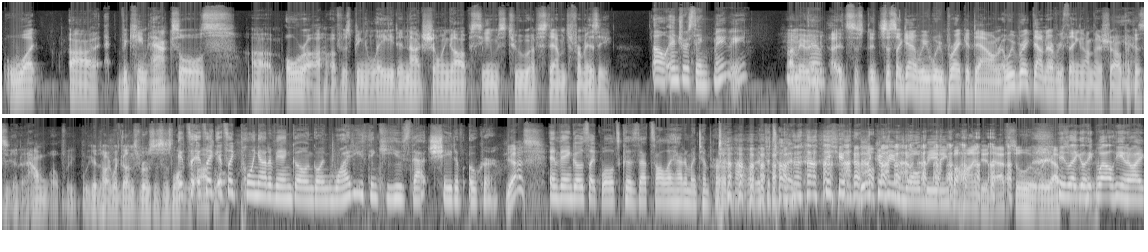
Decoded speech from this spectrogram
what uh, became Axl's um, aura of just being late and not showing up seems to have stemmed from Izzy. Oh, interesting. Maybe. I mean, Yeah. it's just it's just again we, we break it down. We break down everything on this show because how we, we could talk about Guns Roses as long It's as it's like it's like pulling out a Van Gogh and going, why do you think he used that shade of ochre? yes. And Van Gogh's like, well, it's because that's all I had in my tempera palette at the time. you know? There could be no meaning behind it. Absolutely, absolutely. He's like, like, well, you know, I,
